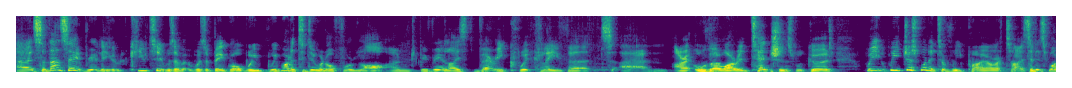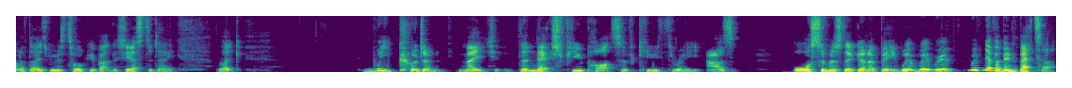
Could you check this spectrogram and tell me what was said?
uh, so that's it really. Q2 was a was a big one. We we wanted to do an awful lot, and we realised very quickly that um, our, although our intentions were good, we we just wanted to reprioritize. And it's one of those we was talking about this yesterday. Like we couldn't make the next few parts of Q3 as awesome as they're going to be. We, we, we, we've never been better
